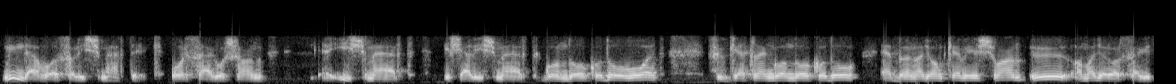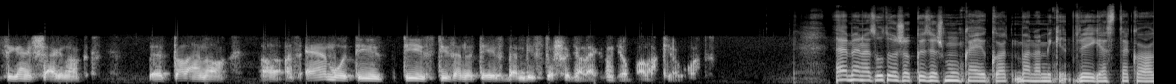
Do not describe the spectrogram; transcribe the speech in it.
mindenhol felismerték. Országosan ismert, és elismert gondolkodó volt, független gondolkodó, ebből nagyon kevés van. Ő a magyarországi cigányságnak talán a, a, az elmúlt 10-15 évben biztos, hogy a legnagyobb alakja volt. Ebben az utolsó közös munkájukban, amiket végeztek a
